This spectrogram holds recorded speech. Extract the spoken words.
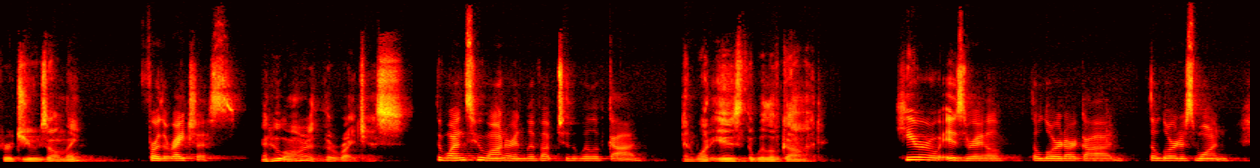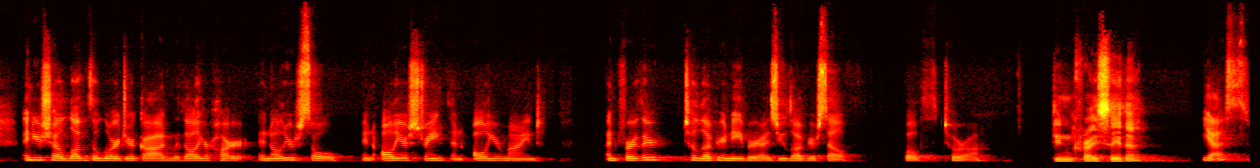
For Jews only? for the righteous, And who are the righteous? the ones who honor and live up to the will of God. And what is the will of God? Hear, O Israel, the Lord our God, the Lord is one. And you shall love the Lord your God with all your heart and all your soul and all your strength and all your mind. And further, to love your neighbor as you love yourself. Both Torah. Didn't Christ say that? Yes,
